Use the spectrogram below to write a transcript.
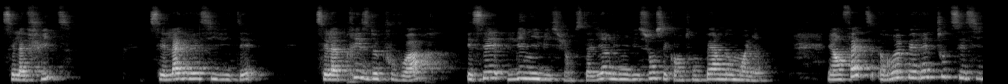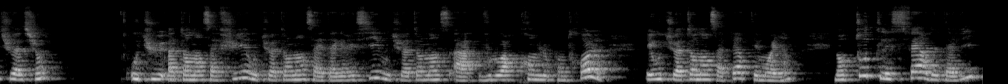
c'est la fuite, c'est l'agressivité, c'est la prise de pouvoir et c'est l'inhibition. C'est-à-dire l'inhibition, c'est quand on perd nos moyens. Et en fait, repérer toutes ces situations où tu as tendance à fuir, où tu as tendance à être agressive, où tu as tendance à vouloir prendre le contrôle, et où tu as tendance à perdre tes moyens, dans toutes les sphères de ta vie,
